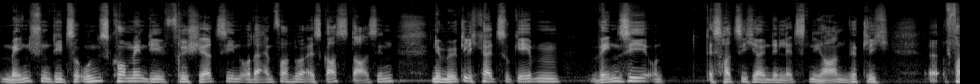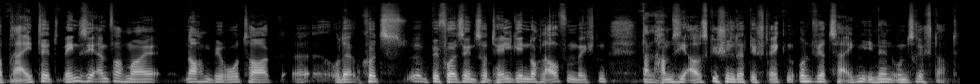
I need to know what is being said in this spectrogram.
Menschen, die zu uns kommen, die frisch herziehen oder einfach nur als Gast da sind, eine Möglichkeit zu geben, wenn sie, und das hat sich ja in den letzten Jahren wirklich äh, verbreitet, wenn sie einfach mal nach dem Bürotag äh, oder kurz äh, bevor sie ins Hotel gehen noch laufen möchten, dann haben sie ausgeschilderte Strecken und wir zeigen ihnen unsere Stadt.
